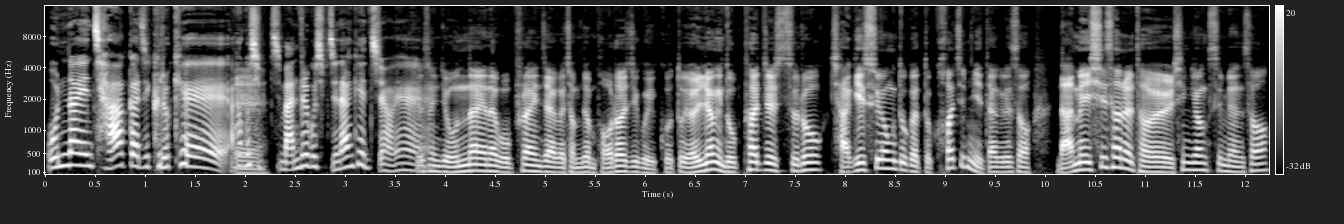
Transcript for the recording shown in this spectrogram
온라인 자아까지 그렇게 하고 네. 싶지 만들고 싶진 않겠죠. 예. 그래서 이제 온라인하고 오프라인 자아가 점점 벌어지고 있고 또 연령이 높아질수록 자기 수용도가 또 커집니다. 그래서 남의 시선을 덜 신경 쓰면서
